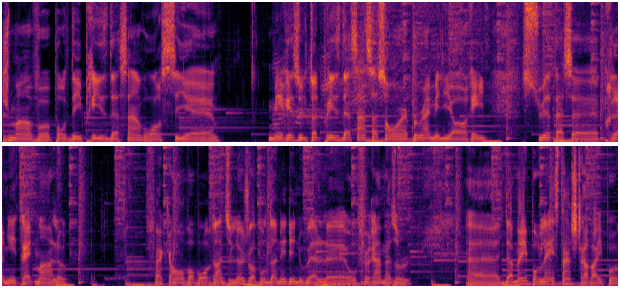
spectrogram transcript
je m'en vais pour des prises de sang, voir si mes résultats de prise de sang se sont un peu améliorés suite à ce premier traitement-là. Fait qu'on va voir rendu là. Je vais vous donner des nouvelles euh, au fur et à mesure. Euh, demain, pour l'instant, je travaille pas.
